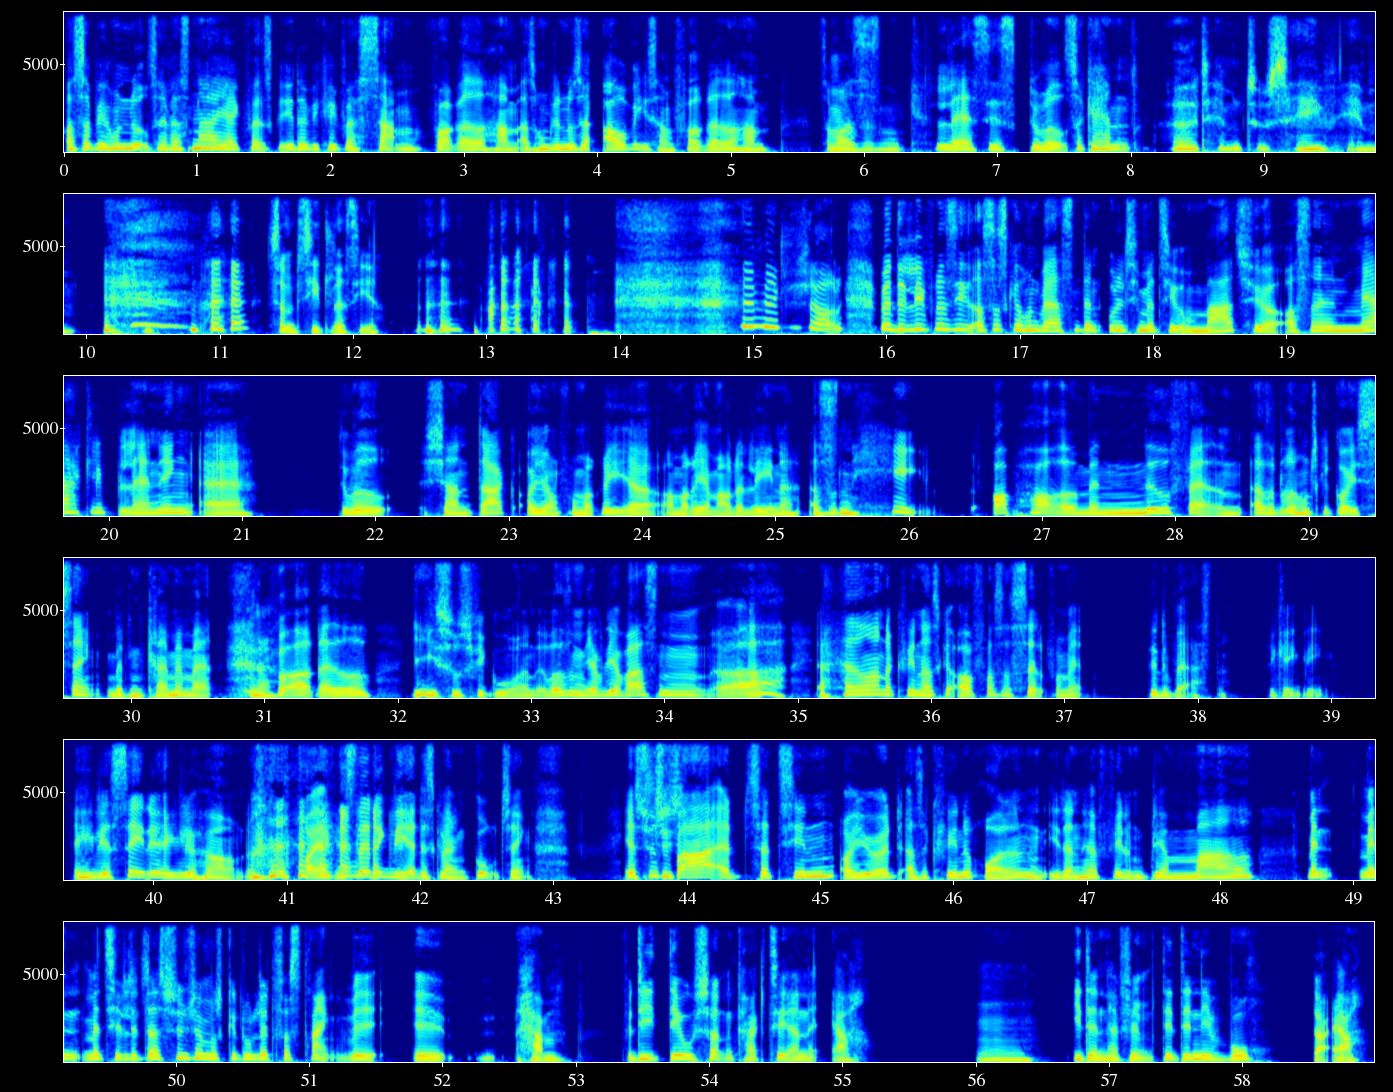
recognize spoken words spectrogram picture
Og så bliver hun nødt til at være sådan, nej, jeg er ikke forelsket i dig, vi kan ikke være sammen for at redde ham. Altså, hun bliver nødt til at afvise ham for at redde ham. Som også er sådan klassisk, du ved, så kan han... Hurt him to save him. Som Sidler siger. Det er virkelig sjovt. Men det er lige præcis. Og så skal hun være sådan den ultimative martyr, og sådan en mærkelig blanding af, du ved, Jeanne d'Arc og Jomfru Maria og Maria Magdalena. Altså sådan helt ophøjet, men nedfalden. Altså du ved, hun skal gå i seng med den grimme mand Ja. for at redde Jesus-figuren. Eller sådan. Jeg bliver bare sådan, øh, jeg hader, når kvinder skal ofre sig selv for mænd. Det er det værste. Det kan jeg ikke lide. Jeg kan ikke lide at se det, jeg kan ikke lide at høre om det. Og jeg kan slet ikke lide, at det skal være en god ting. Jeg synes, Synes- bare, at Satine og i øvrigt, altså kvinderollen i den her film, bliver meget... Men, men Mathilde, der synes jeg måske, du er lidt for streng ved øh, ham. Fordi det er jo sådan, karaktererne er Mm, i den her film. Det er det niveau, der er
